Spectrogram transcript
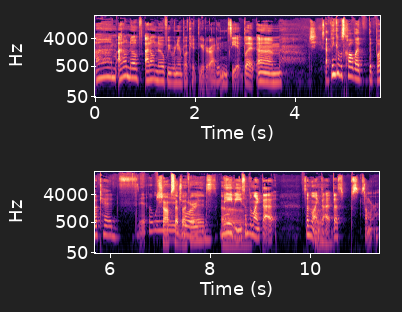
Um, I don't know if I don't know if we were near Buckhead Theater. I didn't see it, but um, jeez, I think it was called like the Buckhead Village. Shops at Buckhead. Maybe oh. something like that. Something like oh. that. That's somewhere.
